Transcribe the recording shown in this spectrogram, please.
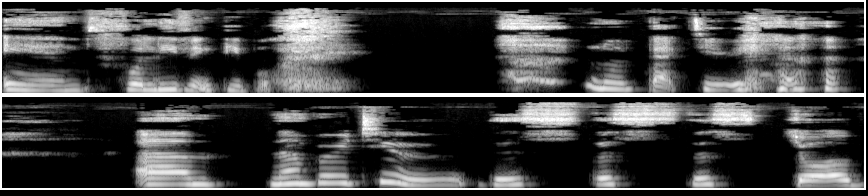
and for living people, not bacteria. um, number two, this, this, this job,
